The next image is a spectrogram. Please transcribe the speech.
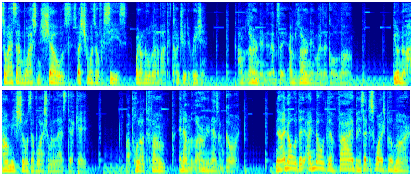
So as I'm watching the shows, especially ones overseas, where I don't know a lot about the country or the region, I'm learning. I'm saying I'm learning as I go along. You don't know how many shows I've watched over the last decade. I pull out the phone and I'm learning as I'm going. Now I know that I know the vibe is. I just watched Bill Maher,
